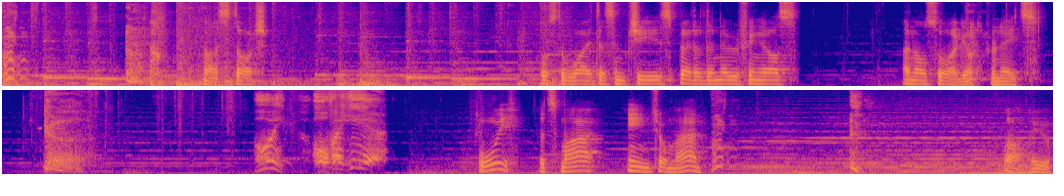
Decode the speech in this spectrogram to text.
nice dodge. Plus the white SMG is better than everything else. And also I got grenades. Oi, over here. Oi, that's my angel man. Oh, you,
